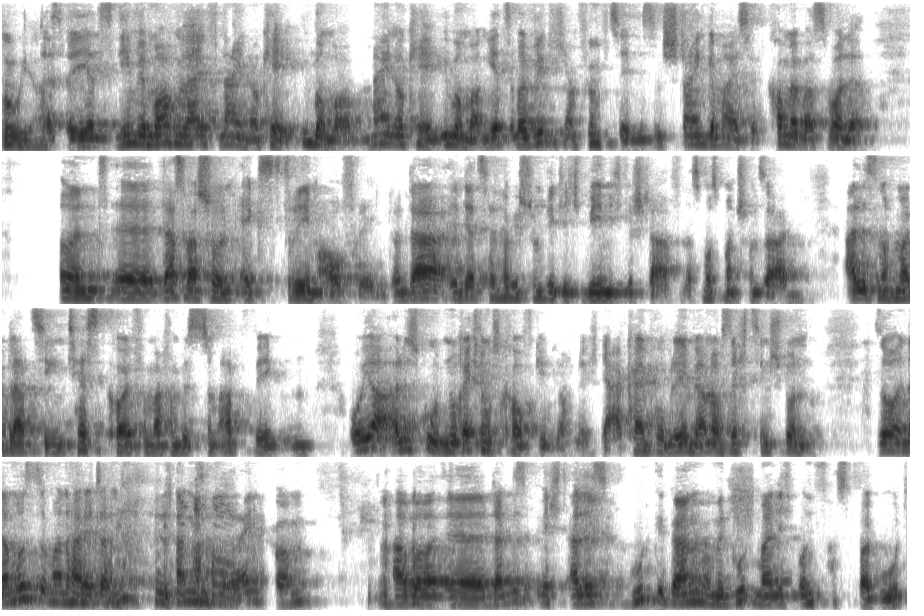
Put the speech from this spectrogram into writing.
oh, ja. dass wir jetzt, gehen wir morgen live? Nein, okay, übermorgen. Nein, okay, übermorgen. Jetzt aber wirklich am 15. Ist ein Stein gemeißelt. Komme, was wolle. Und äh, das war schon extrem aufregend. Und da in der Zeit habe ich schon wirklich wenig geschlafen, das muss man schon sagen. Alles nochmal glatt ziehen, Testkäufe machen bis zum Abwägen. Oh ja, alles gut, nur Rechnungskauf geht noch nicht. Ja, kein Problem, wir haben noch 16 Stunden. So, und da musste man halt dann langsam reinkommen. Aber äh, dann ist echt alles gut gegangen und mit gut meine ich unfassbar gut.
